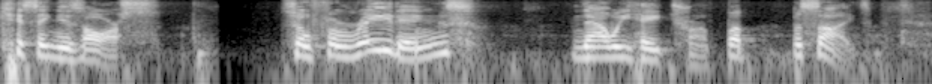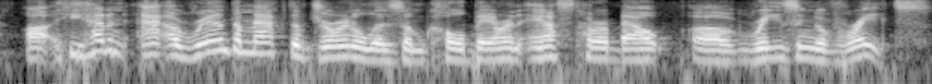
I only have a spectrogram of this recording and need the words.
kissing his arse. So for ratings, now we hate Trump. But besides, uh, he had an, a random act of journalism, Colbert, and asked her about uh, raising of rates,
